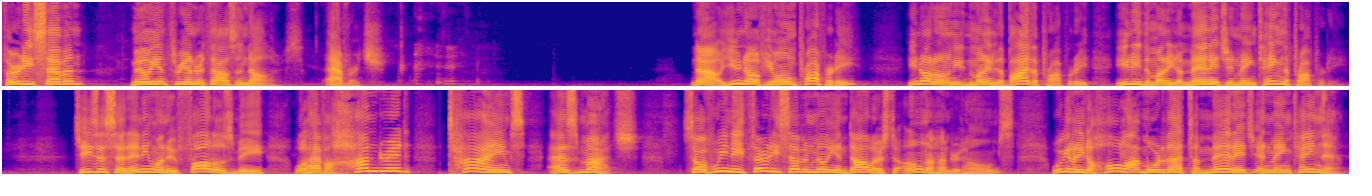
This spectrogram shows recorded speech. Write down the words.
$37,300,000 average. Now, you know if you own property, you not only need the money to buy the property, you need the money to manage and maintain the property. Jesus said, Anyone who follows me will have a hundred times as much. So if we need $37 million to own 100 homes, we're going to need a whole lot more to that to manage and maintain them.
